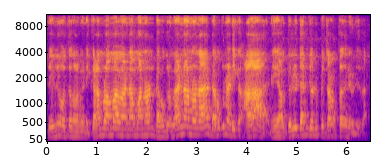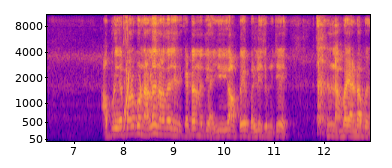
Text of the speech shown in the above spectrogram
திடீர்னு ஒருத்தவங்க நீ கிளம்பலாமா வேண்டாமான்னு டபக்குன்னு வேண்டாம்னோன்னா டபக்குன்னு அடிக்கும். ஆஹா நீ அவன் சொல்லிட்டான்னு சொல்லிட்டு பேசாமல் உட்காந்துட வேண்டியதுதான். அப்படி போகிறப்போ நல்லது நடந்தால் சரி கெட்டது நிறுத்தி ஐயோ அப்பயே பள்ளி சொன்னிச்சு. நம்ம ஏன்டா போய்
